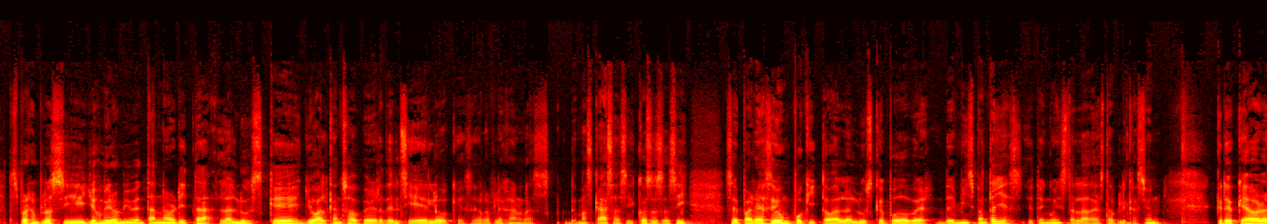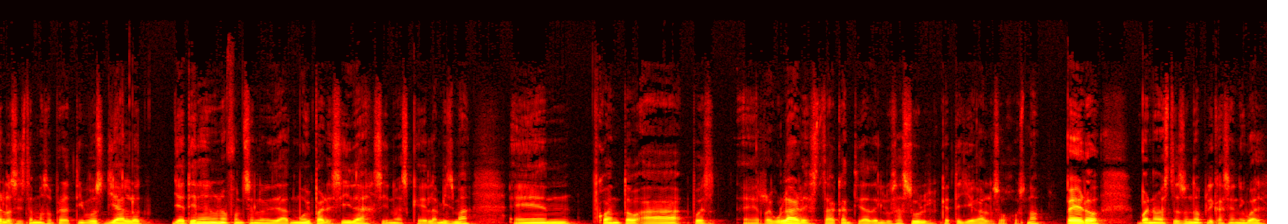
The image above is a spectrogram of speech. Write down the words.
Entonces, por ejemplo, si yo miro mi ventana ahorita, la luz que yo alcanzo a ver del cielo, que se refleja en las demás casas y cosas así, se parece un poquito a la luz que puedo ver de mis pantallas. Yo tengo instalada esta aplicación. Creo que ahora los sistemas operativos ya, lo, ya tienen una funcionalidad muy parecida, si no es que la misma, en cuanto a, pues, eh, regular esta cantidad de luz azul que te llega a los ojos, ¿no? Pero bueno, esta es una aplicación igual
